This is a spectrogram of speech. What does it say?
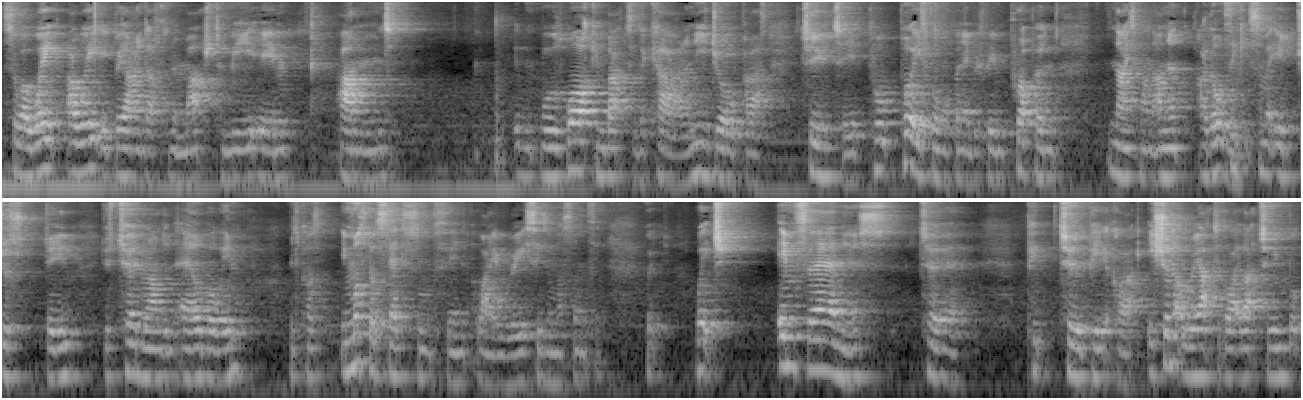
So I wait, I waited behind after the match to meet him, and we was walking back to the car, and he drove past, tooted, put, put his thumb up and everything, proper nice man. And I don't think it's something he'd just do, just turn around and elbow him, because he must have said something like racism or something, which, which in fairness to to Peter Clarke, he shouldn't have reacted like that to him, but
